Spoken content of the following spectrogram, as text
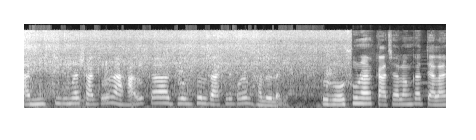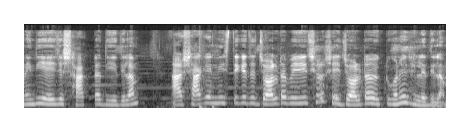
আর মিষ্টি কুমড়া শাকগুলো না হালকা ঝোল ঝোল রাখলে পরে ভালো লাগে। তো রসুন আর কাঁচা লঙ্কা তেলানি দিয়ে এই যে শাকটা দিয়ে দিলাম। আর শাকের নিচ থেকে যে জলটা বেরিয়েছিল, সেই জলটাও একটুখানি ঢেলে দিলাম।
